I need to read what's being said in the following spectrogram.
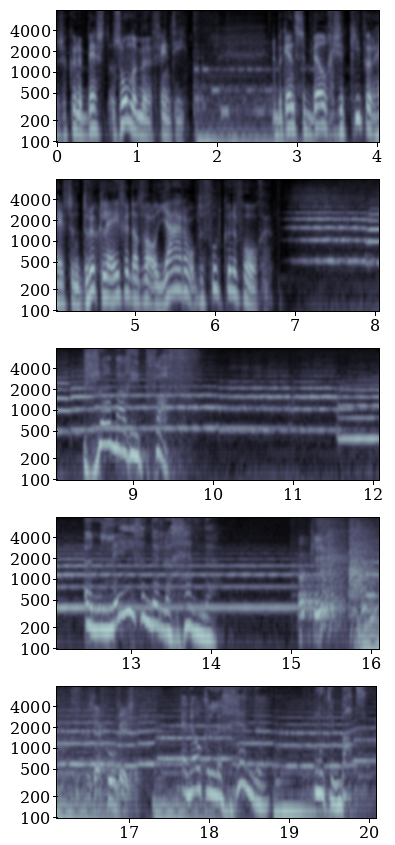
Ze kunnen best zonder me, vindt hij. De bekendste Belgische keeper heeft een druk leven... dat we al jaren op de voet kunnen volgen. Jean-Marie Pfaff een levende legende. Oké, we zijn goed bezig. En ook een legende moet in bad.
